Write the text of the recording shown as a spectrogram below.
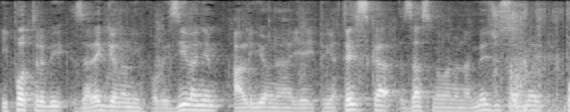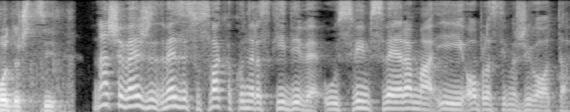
i potrebi za regionalnim povezivanjem, ali ona je i prijateljska, zasnovana na međusobnoj podršci Naše veze su svakako neraskidive u svim sferama i oblastima života.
